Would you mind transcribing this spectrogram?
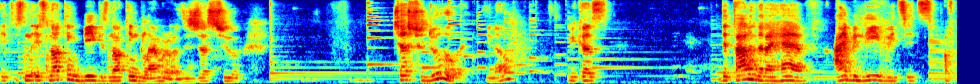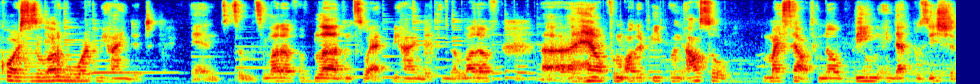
it's it's nothing big it's nothing glamorous. It's just to just to do it you know? Because the talent that i have i believe it's it's of course there's a lot of work behind it. And it's a, it's a lot of blood and sweat behind it and a lot of uh, help from other people and also myself you know being in that position.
